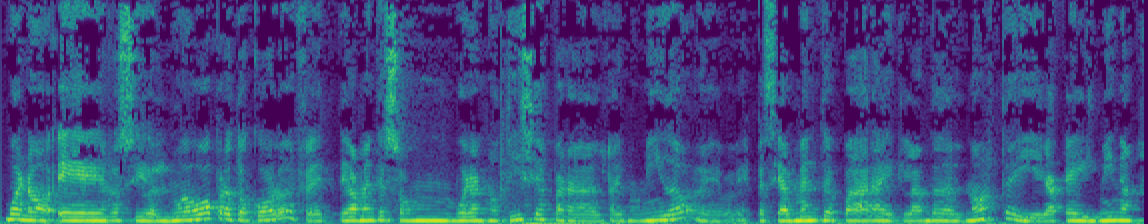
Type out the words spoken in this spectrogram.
Bueno, eh, Rocío, el nuevo protocolo efectivamente son buenas noticias para el Reino Unido, eh, especialmente para Irlanda del Norte, y ya que elimina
